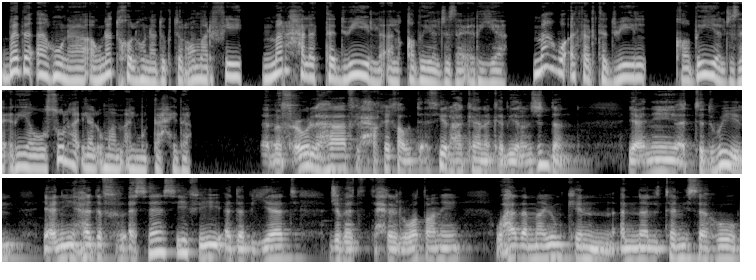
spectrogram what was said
بدأ هنا أو ندخل هنا دكتور عمر في مرحلة تدويل القضية الجزائرية. ما هو أثر تدويل قضية الجزائرية ووصولها إلى الأمم المتحدة؟ مفعولها في الحقيقة وتأثيرها كان كبيرا جدا. يعني التدويل يعني هدف أساسي في أدبيات جبهة التحرير الوطني وهذا ما يمكن أن نلتمسه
